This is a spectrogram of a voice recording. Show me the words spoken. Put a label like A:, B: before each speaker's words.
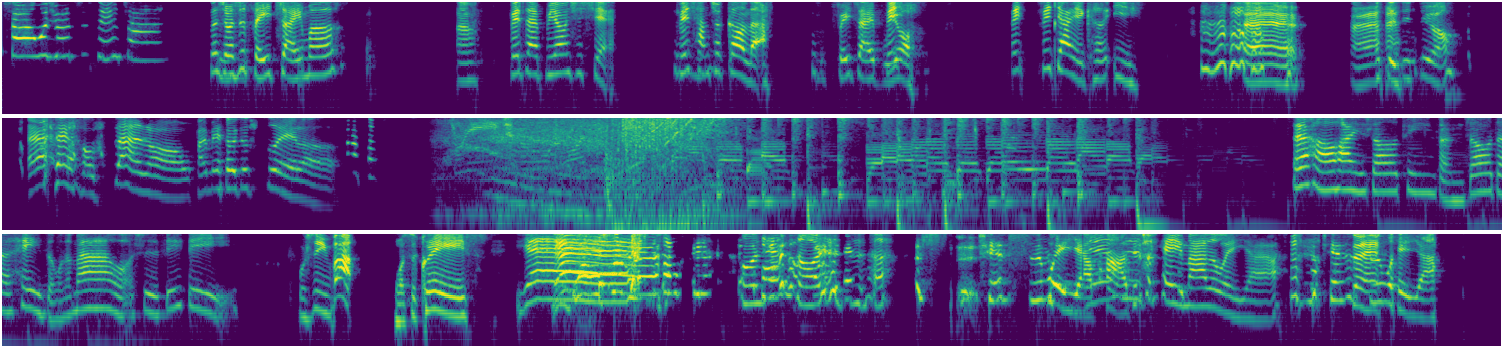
A: 肠，我喜欢吃肥肠。
B: 那喜欢吃肥宅吗？
A: 嗯、呃，肥宅不用，谢谢，肥肠就 够了。
B: 肥宅不用，
A: 肥肥掉也可以。
C: 哎，哎，嘴进去哦。
B: 哎，好赞哦！我还没喝就醉了。
C: 大家好，欢迎收听本周的《嘿，怎么了吗？》我是菲菲，
A: 我是雨爸，
B: 我是 Chris，
C: 耶！我们今天是什么日子呢？
B: 今天吃尾牙吧，
C: 今天是嘿妈的尾牙，
B: 今天是吃尾牙，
